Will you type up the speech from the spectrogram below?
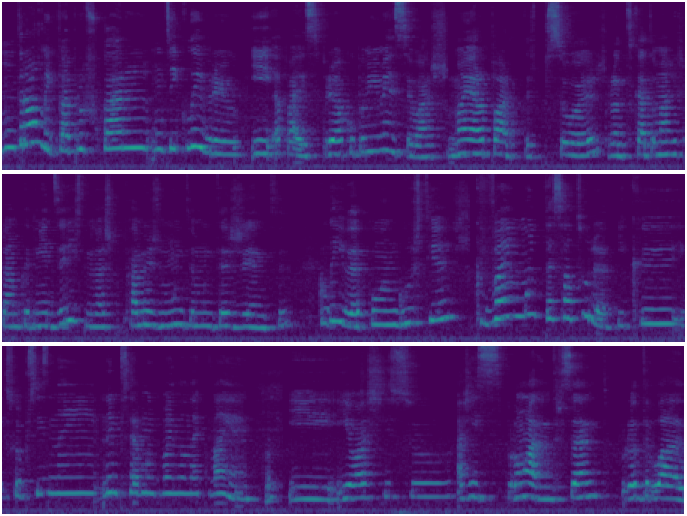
um trauma e que vai provocar um desequilíbrio. E, opá, isso preocupa-me imenso, eu acho. A maior parte das pessoas, pronto, se cá estou-me a arriscar um bocadinho a dizer isto, mas acho que há mesmo muita, muita gente que lida com angústias que vêm muito dessa altura e que, e que se for preciso, nem, nem percebe muito bem de onde é que vêm. E, e eu acho isso, acho isso, por um lado, interessante, por outro lado,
